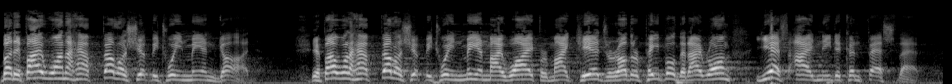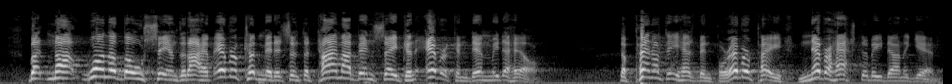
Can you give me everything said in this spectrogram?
But if I want to have fellowship between me and God, if I want to have fellowship between me and my wife or my kids or other people that I wrong, yes, I need to confess that. But not one of those sins that I have ever committed since the time I've been saved can ever condemn me to hell. The penalty has been forever paid, never has to be done again.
